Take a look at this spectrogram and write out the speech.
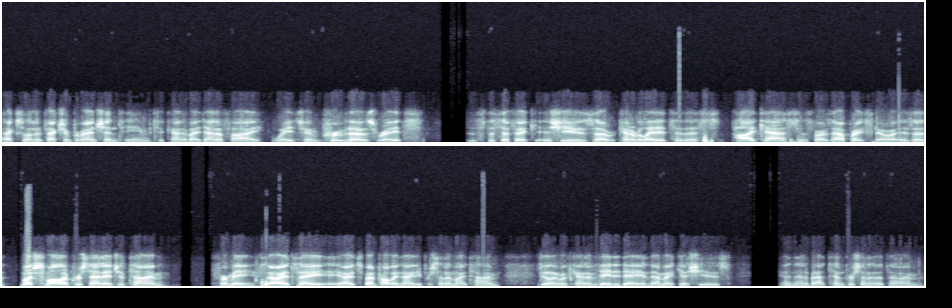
excellent infection prevention team to kind of identify ways to improve those rates. The specific issues uh, kind of related to this podcast, as far as outbreaks go, is a much smaller percentage of time for me. So I'd say you know, I'd spend probably 90% of my time dealing with kind of day-to-day endemic issues, and then about 10% of the time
